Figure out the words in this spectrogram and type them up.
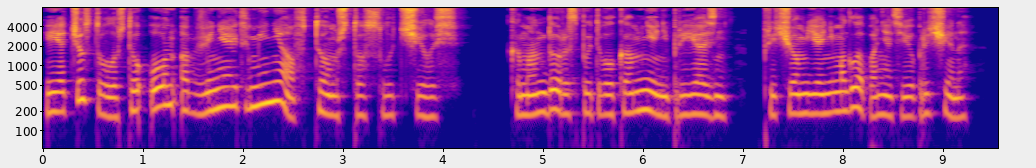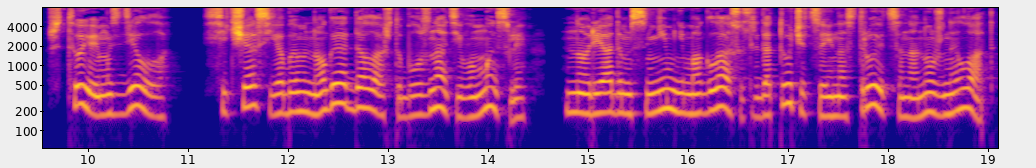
И я чувствовала, что он обвиняет меня в том, что случилось. Командор испытывал ко мне неприязнь, причем я не могла понять ее причины. Что я ему сделала? Сейчас я бы многое отдала, чтобы узнать его мысли – но рядом с ним не могла сосредоточиться и настроиться на нужный лад.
